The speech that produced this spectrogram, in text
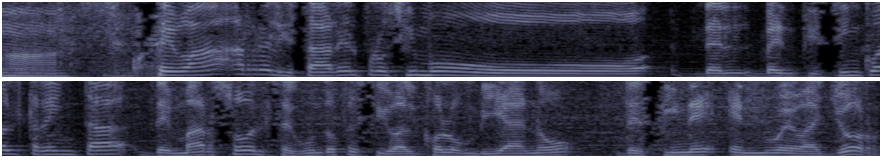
Ah, Se va a realizar el próximo del 25 al 30 de marzo el segundo Festival Colombiano de Cine en Nueva York.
